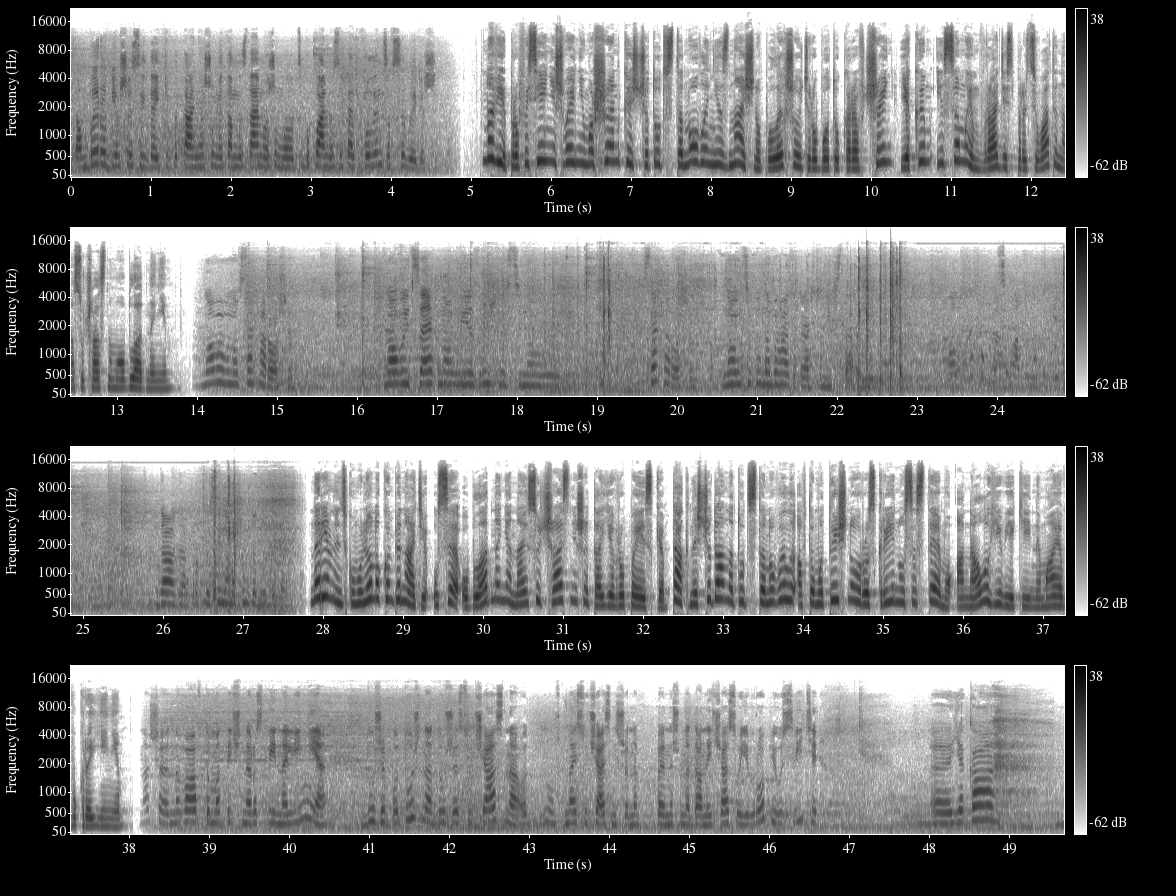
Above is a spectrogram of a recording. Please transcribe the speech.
там виробів, щось деякі питання, що ми там не знаємо, можемо це буквально за 5 хвилин це все вирішити. Нові професійні швейні машинки, що тут встановлені, значно полегшують роботу кравчинь, яким і самим в радість працювати на сучасному обладнанні. Нове воно все хороше. Новий цех, нові зручності, нові... все хороше. Новий цеху набагато краще, ніж старий. А легко працювати на таких? Професійна машинка дуже легка. На рівненському льонокомбінаті усе обладнання найсучасніше та європейське. Так, нещодавно тут встановили автоматичну розкрійну систему, аналогів якій немає в Україні. Наша нова автоматична розкрійна лінія дуже потужна, дуже сучасна, от, ну, найсучасніша, напевне, що на даний час у Європі, у світі, е, яка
